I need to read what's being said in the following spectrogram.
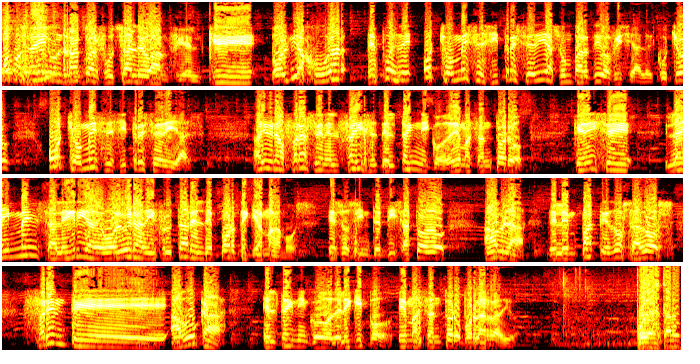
Vamos a ir un rato al futsal de Banfield, que volvió a jugar después de ocho meses y trece días un partido oficial. ¿Escuchó? Ocho meses y trece días. Hay una frase en el face del técnico de Emma Santoro que dice la inmensa alegría de volver a disfrutar el deporte que amamos. Eso sintetiza todo. Habla del empate 2 a 2 frente a Boca, el técnico del equipo, Emma Santoro por la radio. Buenas tardes.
